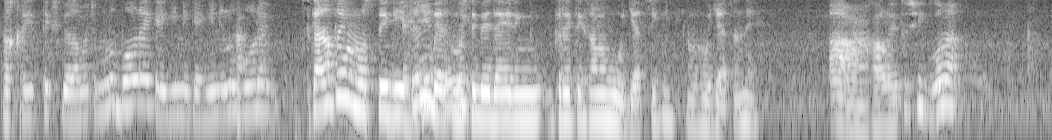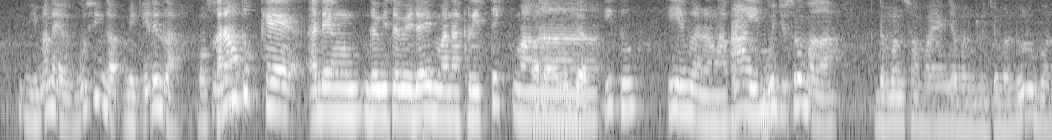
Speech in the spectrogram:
ngekritik segala macam lu boleh kayak gini kayak gini lu boleh. sekarang tuh yang mesti di itu Kayak gitu. be- mesti bedain kritik sama hujat sih sama hujatan deh. Ah kalau itu sih gua gimana ya gue sih nggak mikirin lah maksudnya kadang tuh kayak ada yang nggak bisa bedain mana kritik mana, Mana hujat. itu. Iya mana ngapain. gue justru malah demen sama yang zaman dulu zaman dulu bon.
